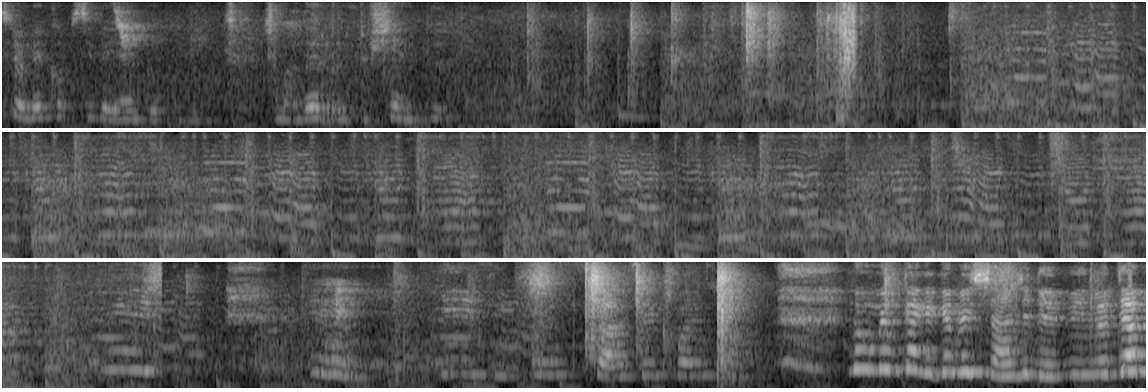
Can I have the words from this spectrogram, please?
Si le make-up s'y veillait un peu coulé. Je m'avais retouché un peu. C'est quoi ça? C'est quoi ça? Non, même quand quelqu'un veut changer de vie, le diable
